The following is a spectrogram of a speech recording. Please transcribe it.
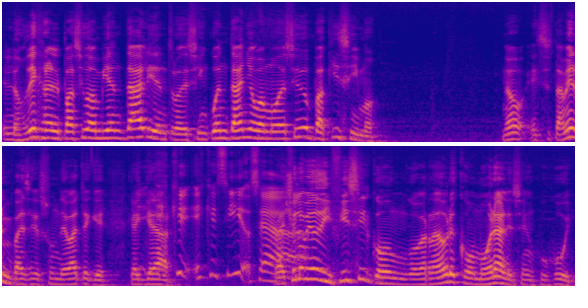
nos dejan el pasivo ambiental y dentro de 50 años vamos a decir, ¿para qué hicimos? ¿No? Eso también me parece que es un debate que, que hay que dar. Es que, es que sí, o sea... Yo lo veo difícil con gobernadores como Morales en Jujuy,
